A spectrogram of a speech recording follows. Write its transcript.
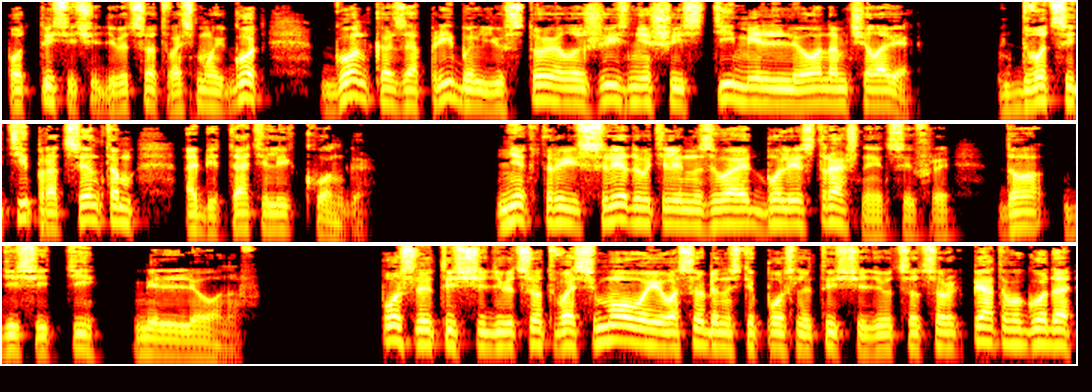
по 1908 год гонка за прибылью стоила жизни 6 миллионам человек, 20% обитателей Конго. Некоторые исследователи называют более страшные цифры – до 10 миллионов. После 1908 и в особенности после 1945 года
